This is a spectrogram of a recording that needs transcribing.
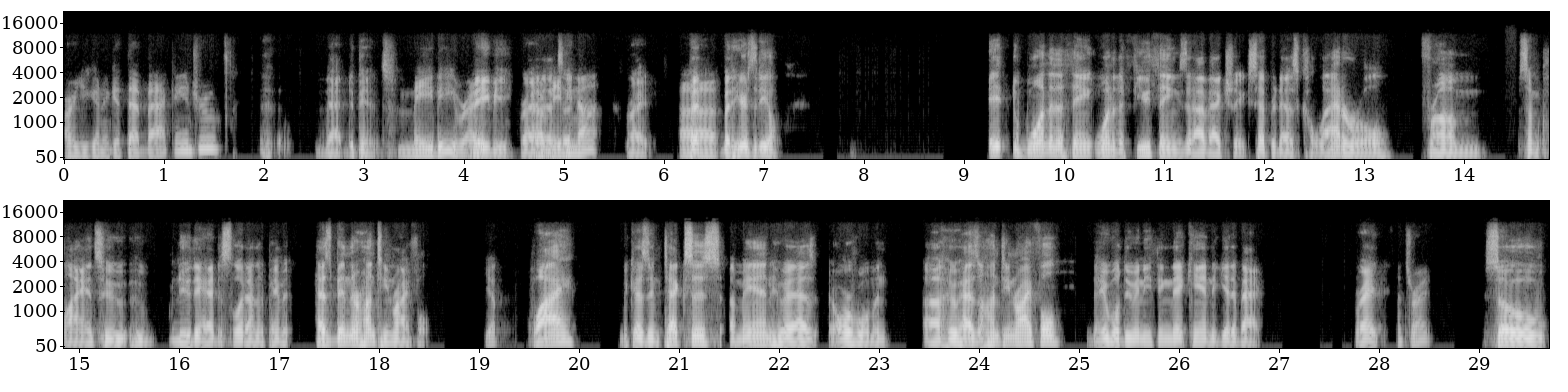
are you going to get that back, Andrew? That depends. Maybe, right? Maybe right. Or That's maybe it. not. Right. But Uh, but here's the deal. It one of the thing one of the few things that I've actually accepted as collateral from some clients who who knew they had to slow down their payment has been their hunting rifle. Yep. Why? Because in Texas, a man who has or woman uh, who has a hunting rifle, they will do anything they can to get it back. Right. that's right. So,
